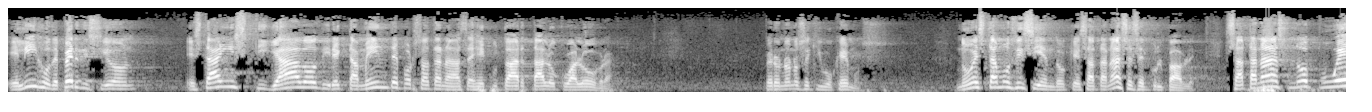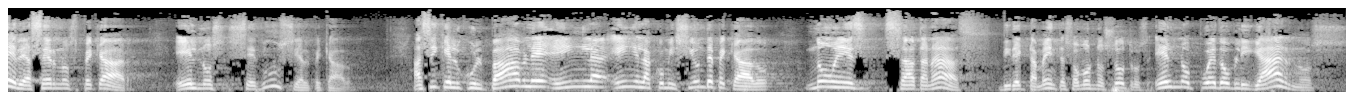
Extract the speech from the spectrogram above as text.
el hijo de perdición, está instigado directamente por Satanás a ejecutar tal o cual obra. Pero no nos equivoquemos. No estamos diciendo que Satanás es el culpable. Satanás no puede hacernos pecar. Él nos seduce al pecado. Así que el culpable en la, en la comisión de pecado no es Satanás directamente, somos nosotros. Él no puede obligarnos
